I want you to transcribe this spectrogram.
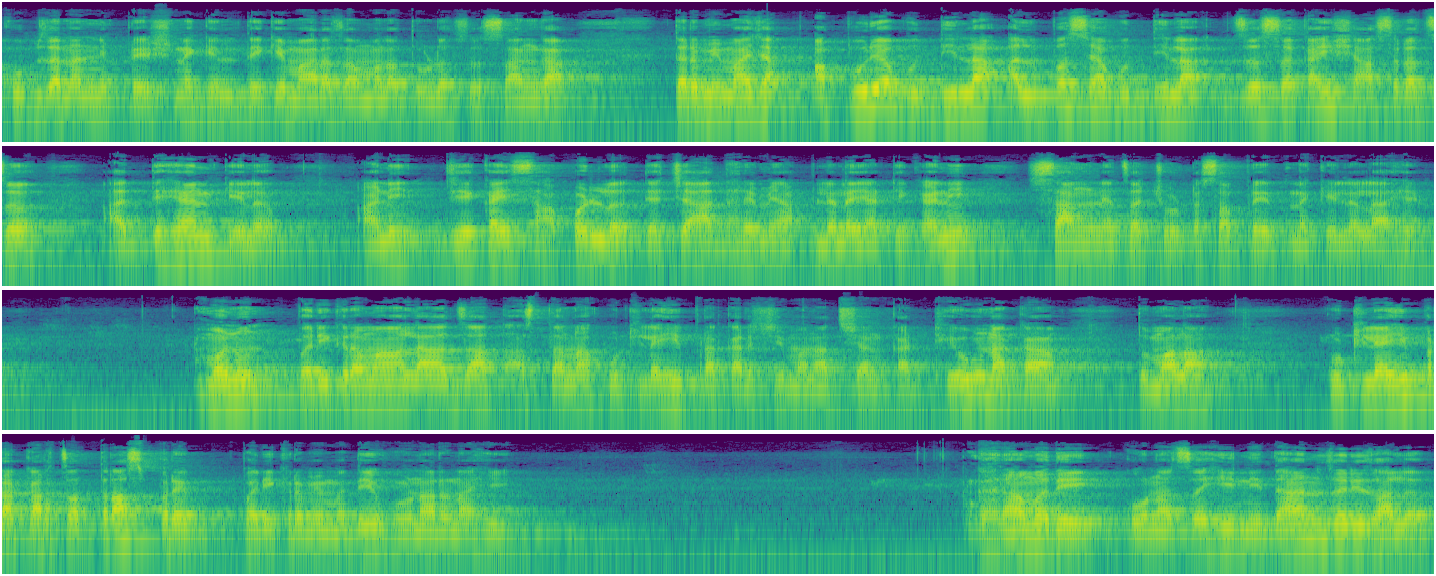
खूप जणांनी प्रश्न केले ते की महाराज आम्हाला थोडंसं सांगा. तर मी माझ्या अपुऱ्या बुद्धीला अल्पस्या बुद्धीला जसं काही शास्त्राचं अध्ययन केलं आणि जे काही सापडलं त्याच्या आधारे मी आपल्याला या ठिकाणी सांगण्याचा छोटासा प्रयत्न केलेला आहे. म्हणून परिक्रमाला जात असताना कुठल्याही प्रकारची मनात शंका ठेवू नका. तुम्हाला कुठल्याही प्रकारचा त्रास पर परिक्रमेमध्ये होणार नाही. घरामध्ये कोणाचंही निदान जरी झालं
